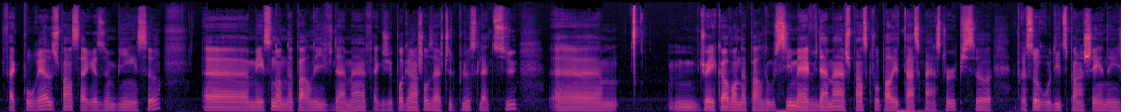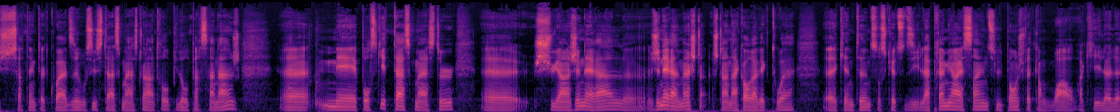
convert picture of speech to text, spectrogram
Fait que pour elle, je pense que ça résume bien ça. Euh, mais ça, on en a parlé évidemment, fait que j'ai pas grand chose à acheter de plus là-dessus. Euh, Dracov, on a parlé aussi, mais évidemment, je pense qu'il faut parler de Taskmaster. Puis ça, après ça, Rudy, tu peux enchaîner. Je suis certain que tu as de quoi à dire aussi sur Taskmaster, entre autres, puis d'autres personnages. Euh, mais pour ce qui est de Taskmaster, euh, je suis en général, euh, généralement, je suis en accord avec toi, Kenton, sur ce que tu dis. La première scène sur le pont, je fais comme wow, ok, là, là,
